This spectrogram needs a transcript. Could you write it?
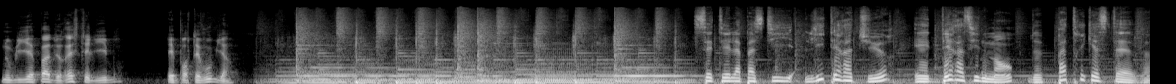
n'oubliez pas de rester libre et portez-vous bien. C'était la pastille littérature et déracinement de Patrick Estève.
